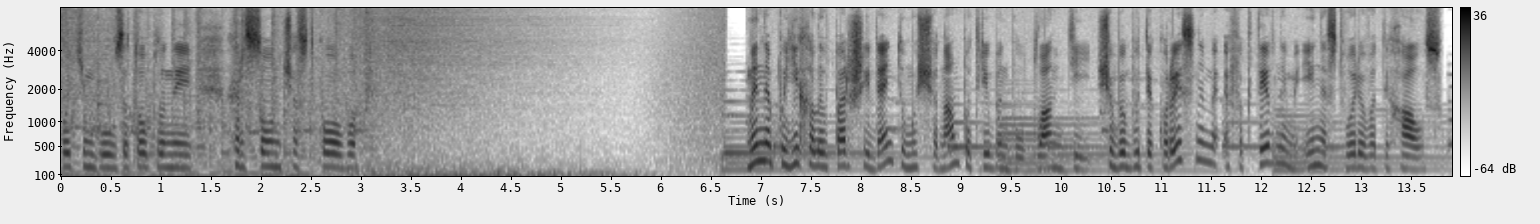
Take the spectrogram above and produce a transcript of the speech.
Потім був затоплений Херсон частково. Ми не поїхали в перший день, тому що нам потрібен був план дій, щоб бути корисними, ефективними і не створювати хаосу.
